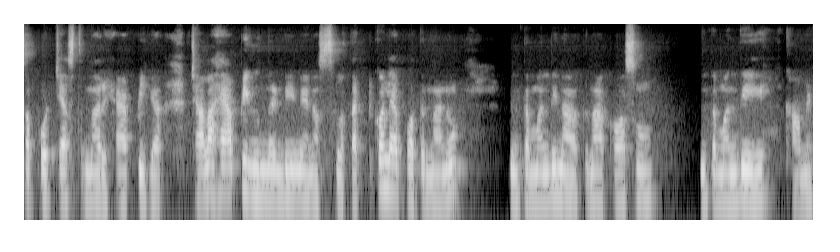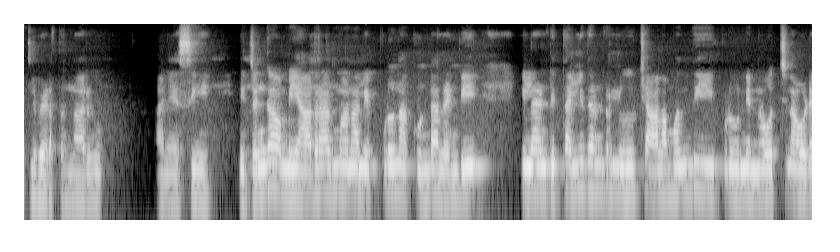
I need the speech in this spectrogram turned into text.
సపోర్ట్ చేస్తున్నారు హ్యాపీగా. చాలా హ్యాపీగా ఉందండి. నేను అసలు తట్టుకోలేకపోతున్నాను. ఇంతమంది నాకు నా కోసం ఇంతమంది కామెంట్లు పెడుతున్నారు అనేసి నిజంగా మీ ఆదరాభిమానాలు ఎప్పుడూ నాకు ఉండాలండి. ఇలాంటి తల్లిదండ్రులు చాలామంది ఇప్పుడు నిన్న వచ్చిన ఆవిడ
